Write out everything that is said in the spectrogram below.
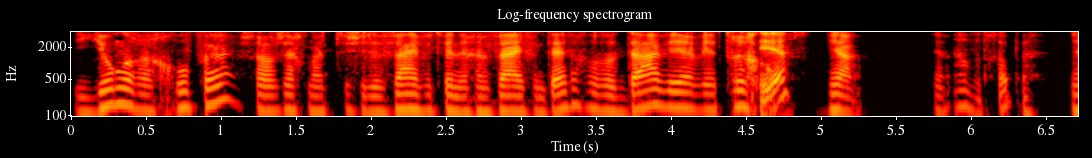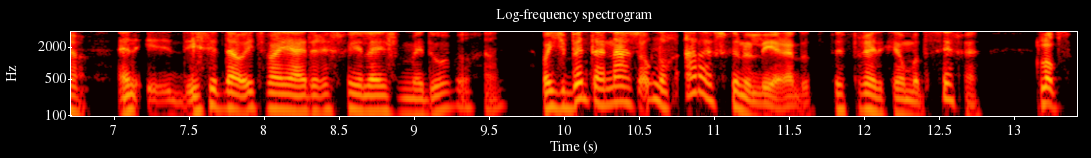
jongere groepen, zo zeg maar tussen de 25 en 35... dat het daar weer, weer terugkomt. Ja? Ja. Oh, wat grappig. Ja. En is dit nou iets waar jij de rest van je leven mee door wil gaan? Want je bent daarnaast ook nog aardrijkskunde leren. Dat vergeet ik helemaal te zeggen. Klopt.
